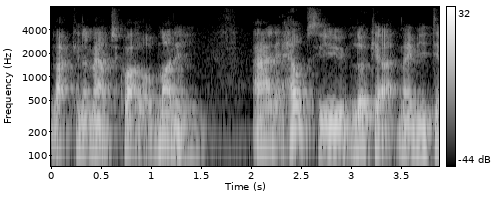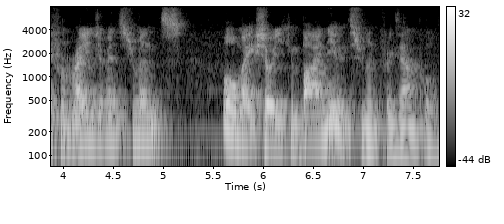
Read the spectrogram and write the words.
that can amount to quite a lot of money, and it helps you look at maybe a different range of instruments or make sure you can buy a new instrument, for example.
